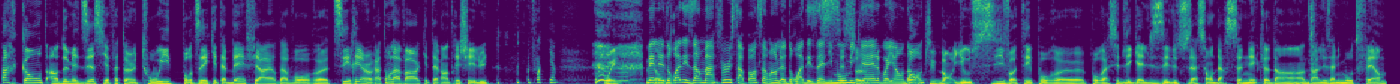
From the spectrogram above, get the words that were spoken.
Par contre, en 2010, il a fait un tweet pour dire qu'il était bien fier d'avoir euh, tiré un raton laveur qui était rentré chez lui. Voyons. Oui. Mais Donc- le droit des armes à feu, ça passe avant le droit des animaux, sûr. Michael. Voyons Bon, donc. puis bon, il a aussi voté pour euh, pour essayer de légaliser l'utilisation d'arsenic dans dans les animaux de ferme.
